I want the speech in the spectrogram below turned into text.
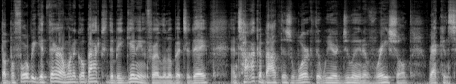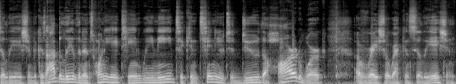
But before we get there, I want to go back to the beginning for a little bit today and talk about this work that we are doing of racial reconciliation, because I believe that in 2018, we need to continue to do the hard work of racial reconciliation.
